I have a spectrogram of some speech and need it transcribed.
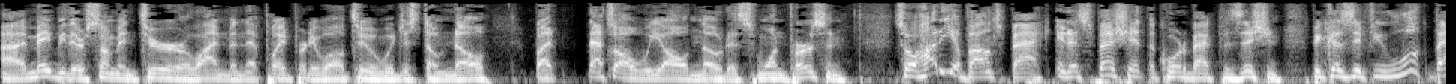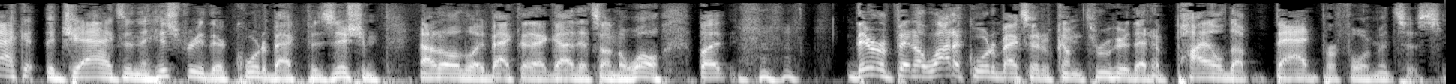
Uh, maybe there's some interior lineman that played pretty well too. We just don't know. But that's all we all notice. One person. So how do you bounce back? And especially at the quarterback position. Because if you look back at the Jags and the history of their quarterback position, not all the way back to that guy that's on the wall, but there have been a lot of quarterbacks that have come through here that have piled up bad performances.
